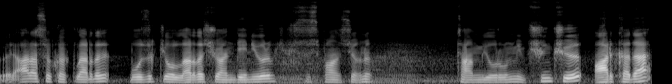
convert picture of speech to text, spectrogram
Böyle ara sokaklarda, bozuk yollarda şu an deniyorum ki süspansiyonu tam yorulmayayım. Çünkü arkada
